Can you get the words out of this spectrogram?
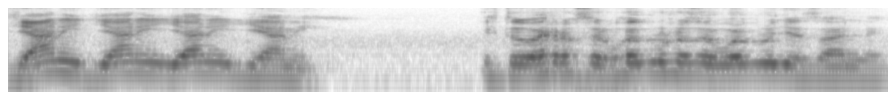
Gianni, Gianni, Gianni, Gianni. Y tú ves Russell Westbrook, Russell Westbrook y Allen.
